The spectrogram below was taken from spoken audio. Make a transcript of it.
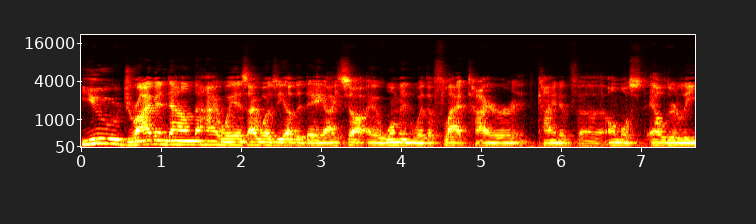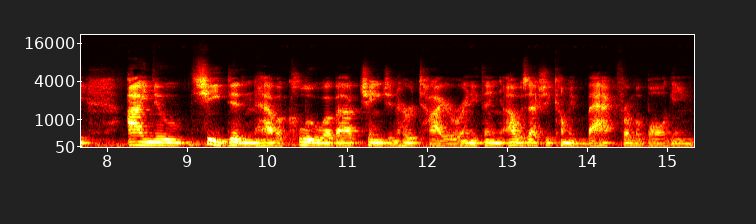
you driving down the highway as I was the other day, I saw a woman with a flat tire, kind of uh, almost elderly. I knew she didn't have a clue about changing her tire or anything. I was actually coming back from a ball game.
